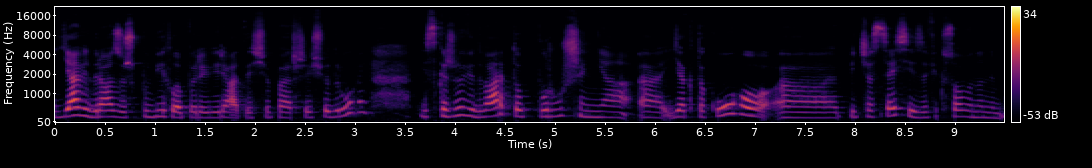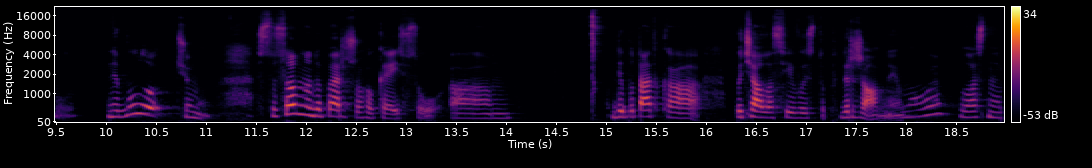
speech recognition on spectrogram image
я відразу ж побігла перевіряти, що перший, що другий. І скажу відверто, порушення е, як такого е, під час сесії зафіксовано не було. Не було чому? Стосовно до першого кейсу, е, депутатка почала свій виступ державною мовою. Власне,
